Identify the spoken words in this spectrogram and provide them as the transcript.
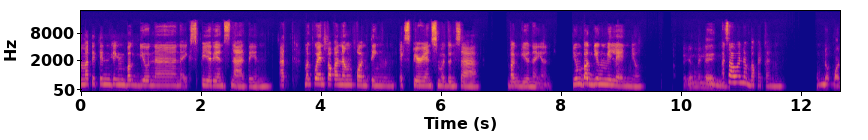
matitinding bagyo na na-experience natin at magkwento ka ng konting experience mo dun sa bagyo na yon. Yung bagyong milenyo. Yung millennium, Asawa na ba kita nun? ano naman,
